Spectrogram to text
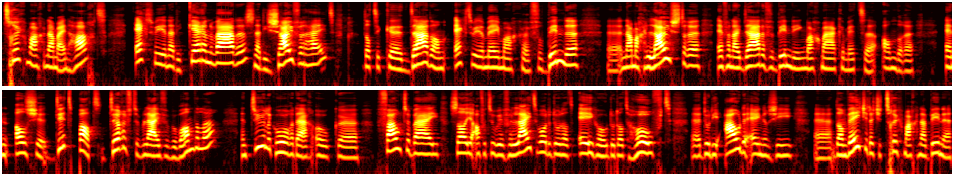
terug mag naar mijn hart. Echt weer naar die kernwaardes, naar die zuiverheid. Dat ik daar dan echt weer mee mag verbinden. naar mag luisteren en vanuit daar de verbinding mag maken met anderen. En als je dit pad durft te blijven bewandelen, en tuurlijk horen daar ook uh, fouten bij, zal je af en toe weer verleid worden door dat ego, door dat hoofd, uh, door die oude energie. Uh, dan weet je dat je terug mag naar binnen.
